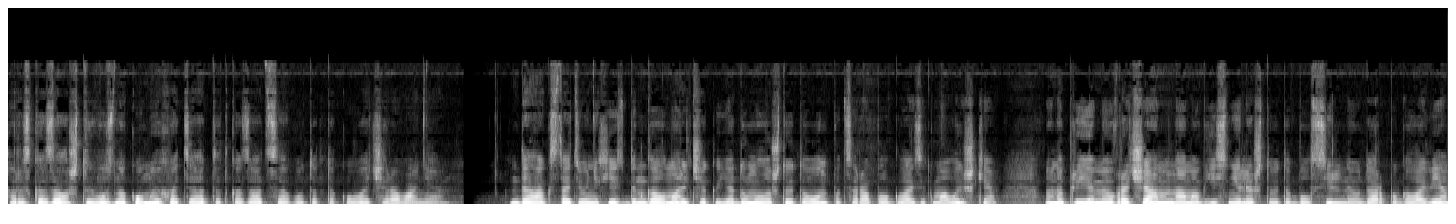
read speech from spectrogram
рассказал, что его знакомые хотят отказаться вот от такого очарования. Да, кстати, у них есть бенгал-мальчик, и я думала, что это он поцарапал глазик малышки, но на приеме у врача нам объяснили, что это был сильный удар по голове,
